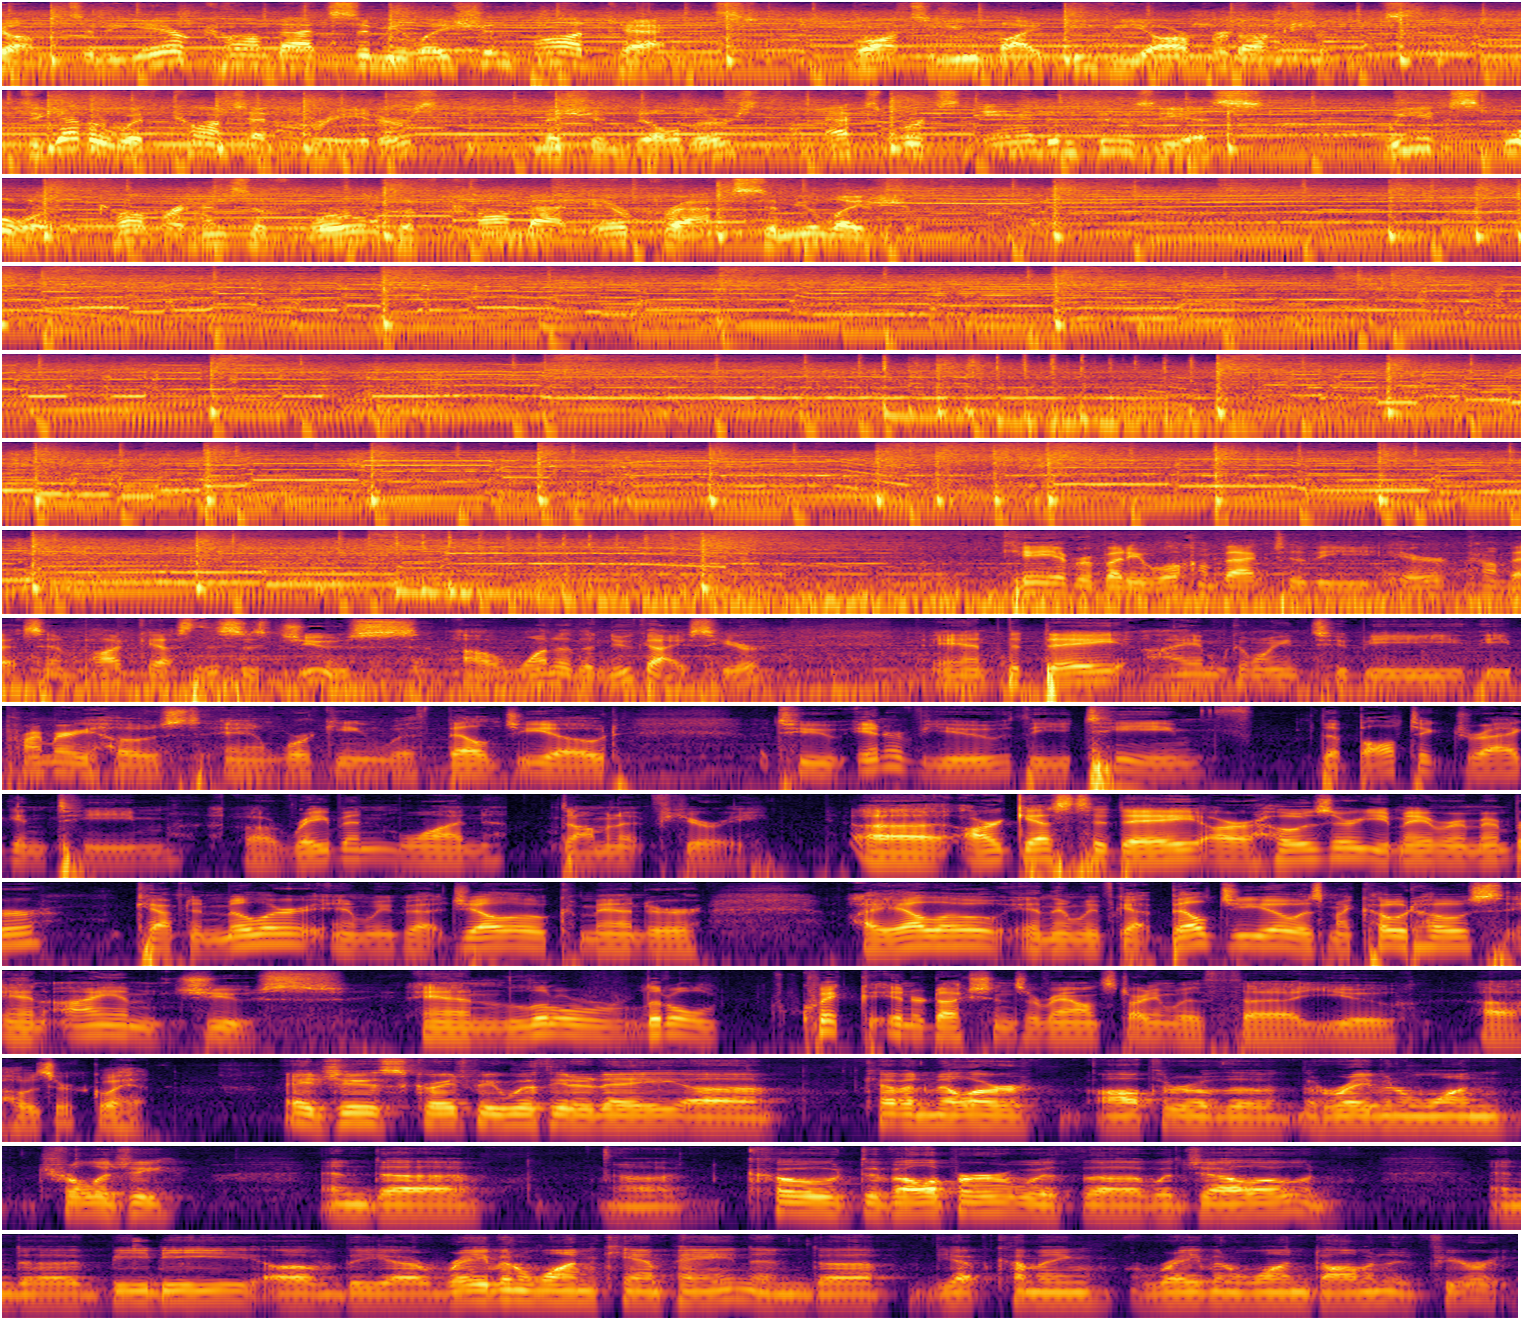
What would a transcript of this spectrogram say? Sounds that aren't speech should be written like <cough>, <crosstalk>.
Welcome to the Air Combat Simulation Podcast, brought to you by BVR Productions. Together with content creators, mission builders, experts, and enthusiasts, we explore the comprehensive world of combat aircraft simulation. Everybody, welcome back to the Air Combat Sim podcast. This is Juice, uh, one of the new guys here, and today I am going to be the primary host and working with Bell Geode to interview the team, the Baltic Dragon team, uh, Raven 1 Dominant Fury. Uh, our guests today are Hoser, you may remember, Captain Miller, and we've got Jello, Commander Aiello, and then we've got Bell Geo as my co-host, and I am Juice. And little little quick introductions around, starting with uh, you, uh, Hoser. Go ahead. Hey, Juice. Great to be with you today. Uh, Kevin Miller, author of the, the Raven One trilogy, and uh, uh, co-developer with uh, with Jello and and uh, BD of the uh, Raven One campaign and uh, the upcoming Raven One Dominant Fury.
